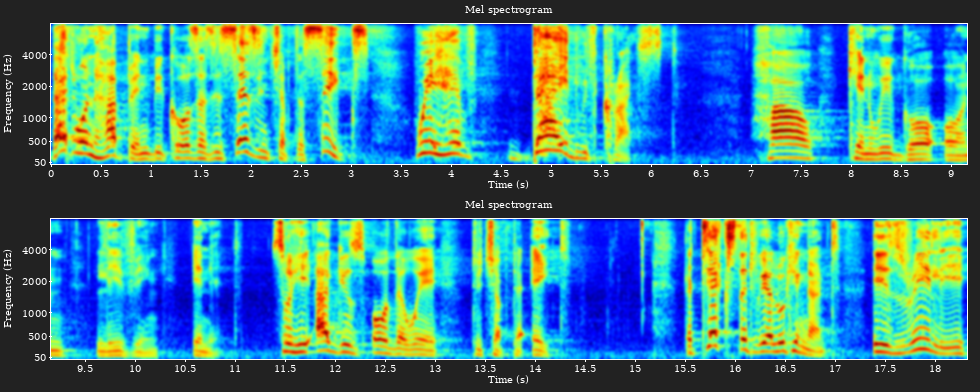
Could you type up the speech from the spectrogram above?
That won't happen because, as it says in chapter 6, we have died with Christ. How can we go on living in it? So he argues all the way to chapter 8. The text that we are looking at is really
